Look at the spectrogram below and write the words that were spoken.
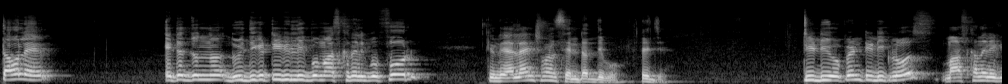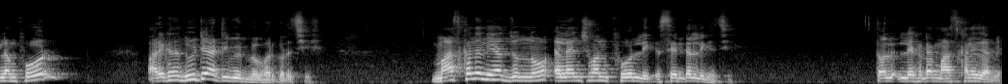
তাহলে এটার জন্য দুই দিকে টিডি লিখব, মাঝখানে লিখব ফোর কিন্তু অ্যালাইন সমান সেন্টার দেবো, এই যে। টিডি ওপেন টিডি ক্লোজ মাঝখানে লিখলাম ফোর আর এখানে দুইটা অ্যাট্রিবিউট ব্যবহার করেছি। মাঝখানে নেওয়ার জন্য অ্যালাইন সমান ফোর সেন্টার লিখেছি। তাহলে লেখাটা মাঝখানে যাবে।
